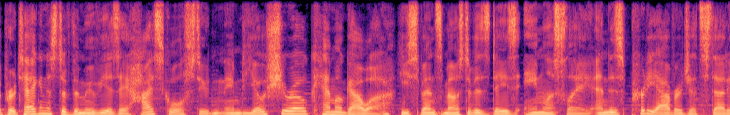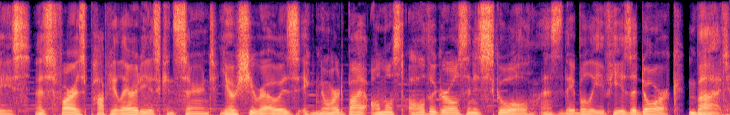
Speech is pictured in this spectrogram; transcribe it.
The protagonist of the movie is a high school student named Yoshiro Kamogawa. He spends most of his days aimlessly and is pretty average at studies. As far as popularity is concerned, Yoshiro is ignored by almost all the girls in his school as they believe he is a dork. But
